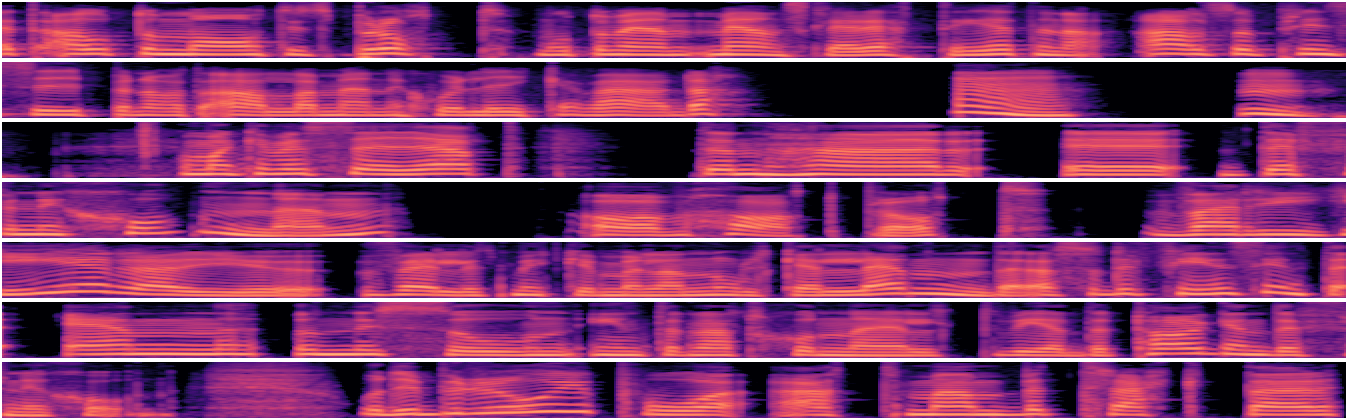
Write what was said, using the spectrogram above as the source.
ett automatiskt brott mot de mä- mänskliga rättigheterna, alltså principen av att alla människor är lika värda. Mm. Mm. Och man kan väl säga att den här eh, definitionen av hatbrott varierar ju väldigt mycket mellan olika länder. Alltså det finns inte en unison internationellt vedertagen definition. Och det beror ju på att man betraktar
